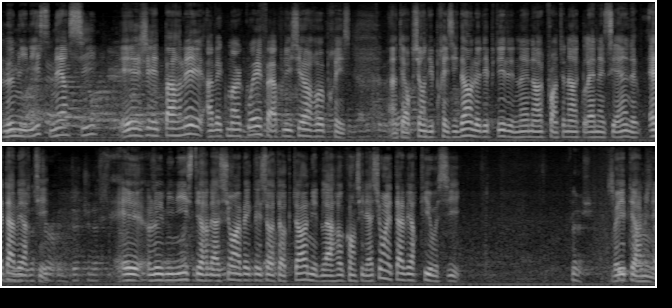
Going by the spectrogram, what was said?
Le ministre, merci et j'ai parlé avec Mark Wave à plusieurs reprises. Interruption du président, le député de Lanark, Frontenac, Lennoxian est averti. Et le ministre des Relations avec les Autochtones et de la Réconciliation est averti aussi. Veuillez terminer.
